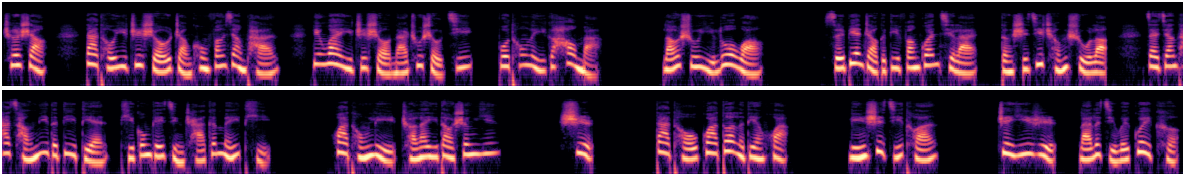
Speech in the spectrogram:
车上，大头一只手掌控方向盘，另外一只手拿出手机，拨通了一个号码。老鼠已落网，随便找个地方关起来，等时机成熟了，再将它藏匿的地点提供给警察跟媒体。话筒里传来一道声音：“是。”大头挂断了电话。林氏集团，这一日来了几位贵客。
